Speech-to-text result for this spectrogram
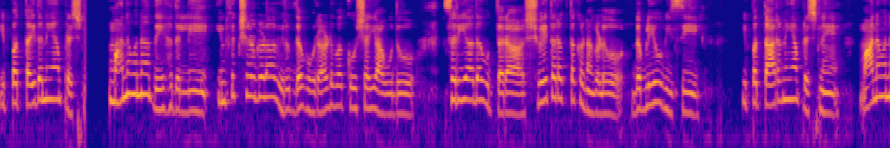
ಇಪ್ಪತ್ತೈದನೆಯ ಪ್ರಶ್ನೆ. ಮಾನವನ ದೇಹದಲ್ಲಿ ಇನ್ಫೆಕ್ಷನ್ಗಳ ವಿರುದ್ಧ ಹೋರಾಡುವ ಕೋಶ ಯಾವುದು? ಸರಿಯಾದ ಉತ್ತರ ಶ್ವೇತರಕ್ತ ಕಣಗಳು ಡಬ್ಲ್ಯೂ ವಿ ಸಿ ಇಪ್ಪತ್ತಾರನೆಯ ಪ್ರಶ್ನೆ, ಮಾನವನ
